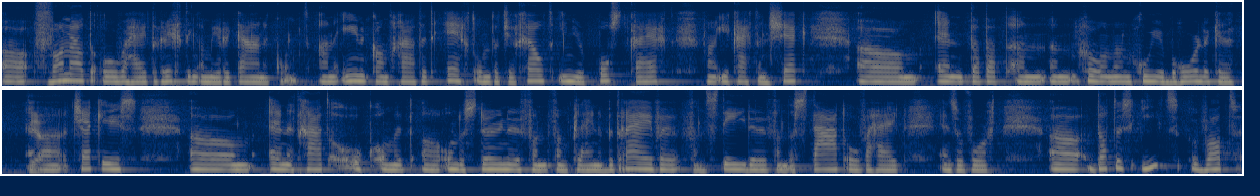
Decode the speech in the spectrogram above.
uh, vanuit de overheid richting Amerikanen komt. Aan de ene kant gaat het echt om dat je geld in je post krijgt, van je krijgt een cheque. Um, en dat dat een, een, gewoon een goede, behoorlijke uh, check is. Ehm, en het gaat ook om het uh, ondersteunen van, van kleine bedrijven, van steden, van de staat, overheid enzovoort. Uh, dat is iets wat.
